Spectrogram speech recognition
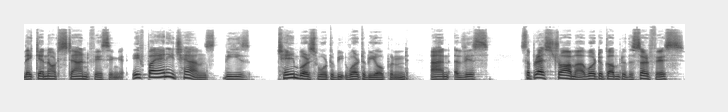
They cannot stand facing it. If by any chance these chambers were to be were to be opened and this suppressed trauma were to come to the surface,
